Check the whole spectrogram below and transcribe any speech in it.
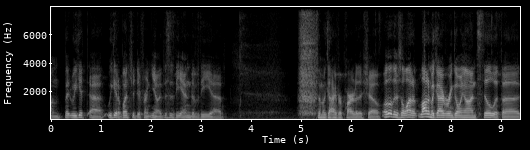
um, but we get uh, we get a bunch of different. You know, this is the end of the uh, the MacGyver part of the show. Although there's a lot of lot of MacGyvering going on still with uh,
